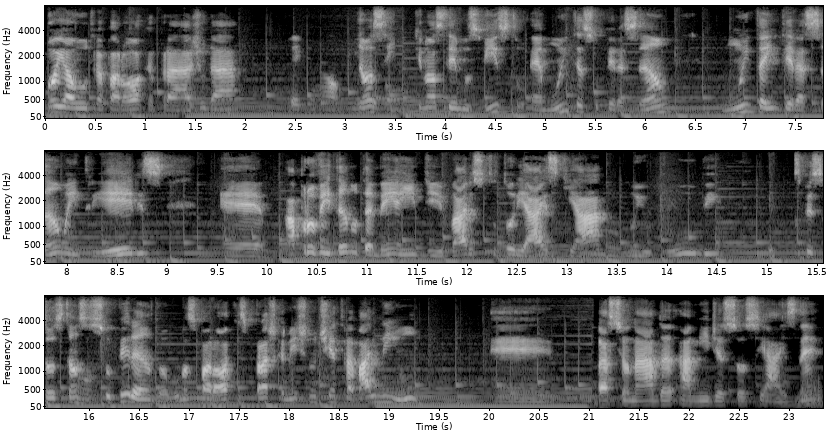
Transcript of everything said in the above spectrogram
foi a outra paróquia para ajudar. Então, assim, o que nós temos visto é muita superação, muita interação entre eles, é, aproveitando também aí de vários tutoriais que há no, no YouTube, as pessoas estão se superando. Algumas paróquias praticamente não tinha trabalho nenhum é, relacionado a mídias sociais, né?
